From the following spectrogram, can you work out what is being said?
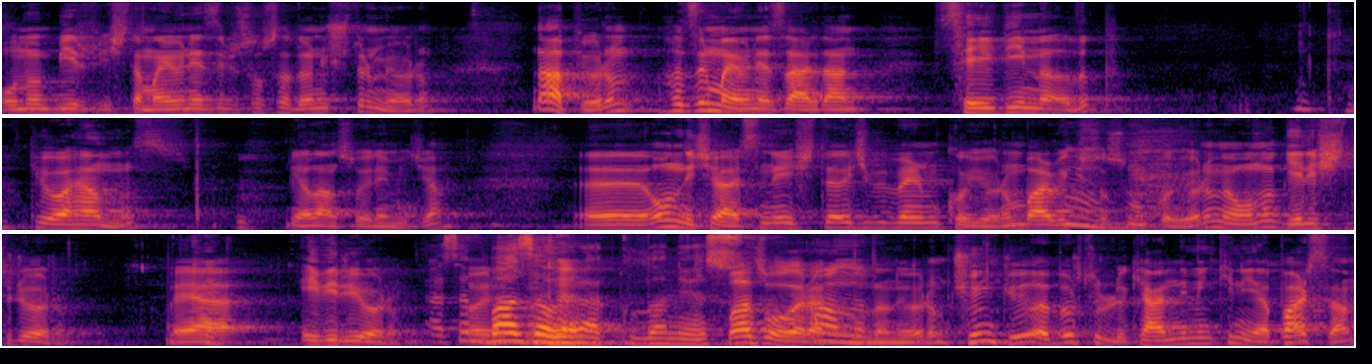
onu bir işte mayonezli bir sosa dönüştürmüyorum. Ne yapıyorum? Hazır mayonezlerden sevdiğimi alıp Pure Helmets, yalan söylemeyeceğim. Ee, onun içerisine işte acı biberimi koyuyorum, barbekü sosumu koyuyorum ve onu geliştiriyorum veya eviriyorum. Aslında baz söyleyeyim. olarak kullanıyorsun. Baz olarak Anladım. kullanıyorum. Çünkü öbür türlü kendiminkini yaparsam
